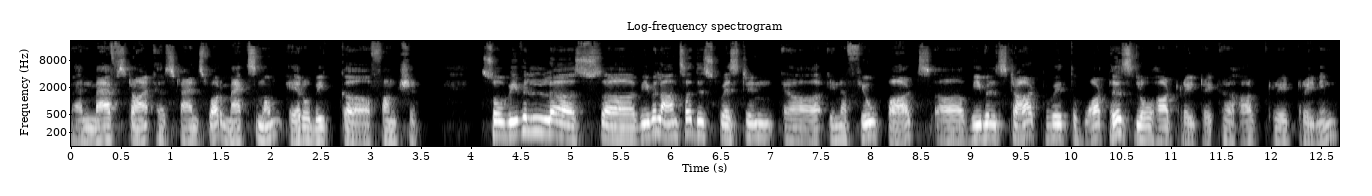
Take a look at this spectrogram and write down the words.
And MAF st- stands for maximum aerobic uh, function. So we will uh, uh, we will answer this question uh, in a few parts. Uh, we will start with what is low heart rate uh, heart rate training.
